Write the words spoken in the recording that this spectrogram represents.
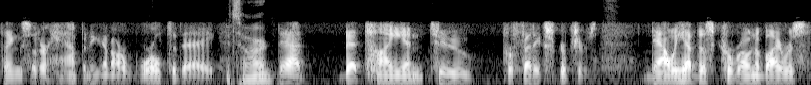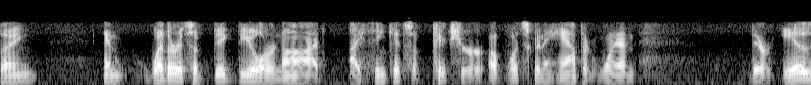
things that are happening in our world today. It's hard. That that tie into prophetic scriptures. Now we have this coronavirus thing, and whether it's a big deal or not, I think it's a picture of what's going to happen when there is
